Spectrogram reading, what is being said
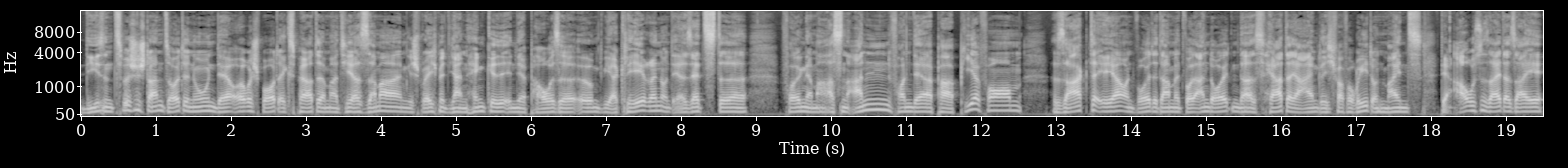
Diesen Zwischenstand sollte nun der Eurosport-Experte Matthias Sammer im Gespräch mit Jan Henkel in der Pause irgendwie erklären und er setzte folgendermaßen an, von der Papierform sagte er und wollte damit wohl andeuten, dass Hertha ja eigentlich Favorit und Mainz der Außenseiter sei.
